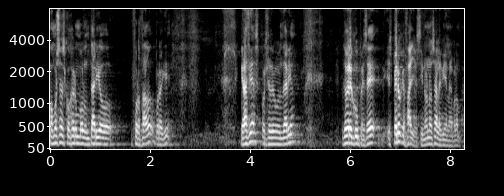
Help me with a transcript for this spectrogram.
Vamos a escoger un voluntario forzado por aquí. Gracias por ser voluntario. No te preocupes, ¿eh? espero que falles, si no, no sale bien la broma.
